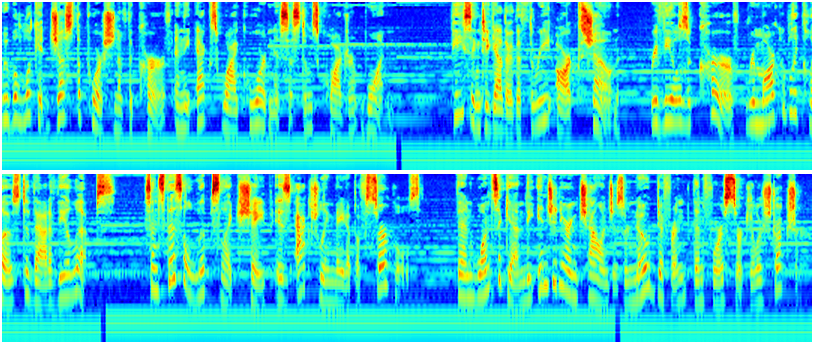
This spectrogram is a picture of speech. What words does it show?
we will look at just the portion of the curve in the xy coordinate system's quadrant 1. Piecing together the three arcs shown reveals a curve remarkably close to that of the ellipse. Since this ellipse-like shape is actually made up of circles, then once again the engineering challenges are no different than for a circular structure.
